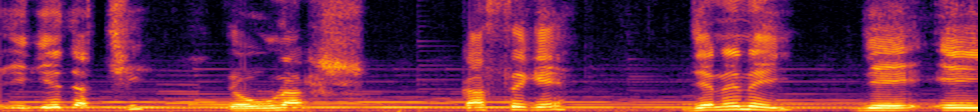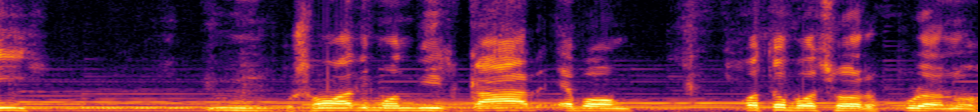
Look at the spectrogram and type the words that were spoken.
এগিয়ে যাচ্ছি। তো ওনার কাছ থেকে জেনে নেই যে এই সমাধি মন্দির কার এবং কত বছর পুরানো?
